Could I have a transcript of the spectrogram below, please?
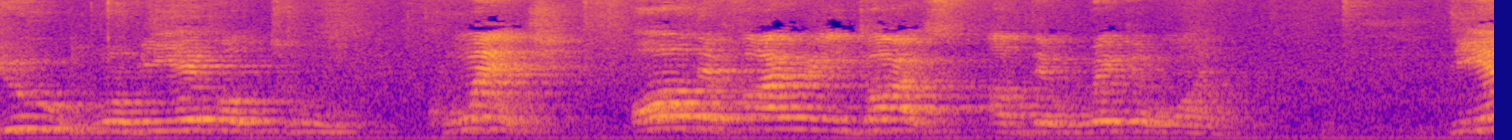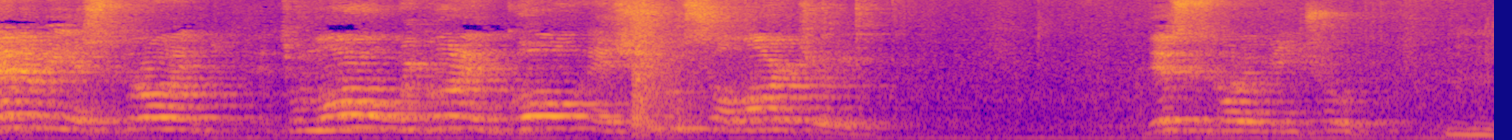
you will be able to quench all the fiery darts of the wicked one. The enemy is throwing Tomorrow we're going to go and shoot some archery. This is going to be true. Mm-hmm.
